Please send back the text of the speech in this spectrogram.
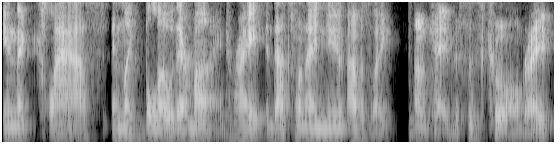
in the class and like blow their mind, right? And that's when I knew I was like, okay, this is cool, right?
